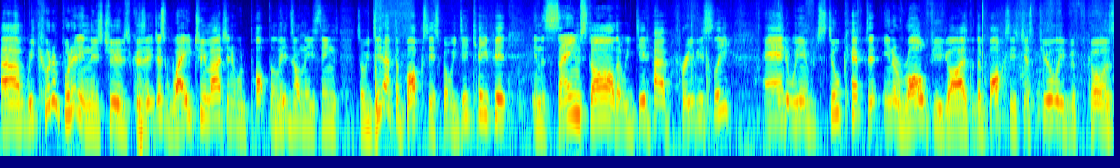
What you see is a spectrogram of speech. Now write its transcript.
um, we couldn't put it in these tubes because it just weighed too much and it would pop the lids on these things. So we did have to box this but we did keep it in the same style that we did have previously and we've still kept it in a roll for you guys, but the box is just purely because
